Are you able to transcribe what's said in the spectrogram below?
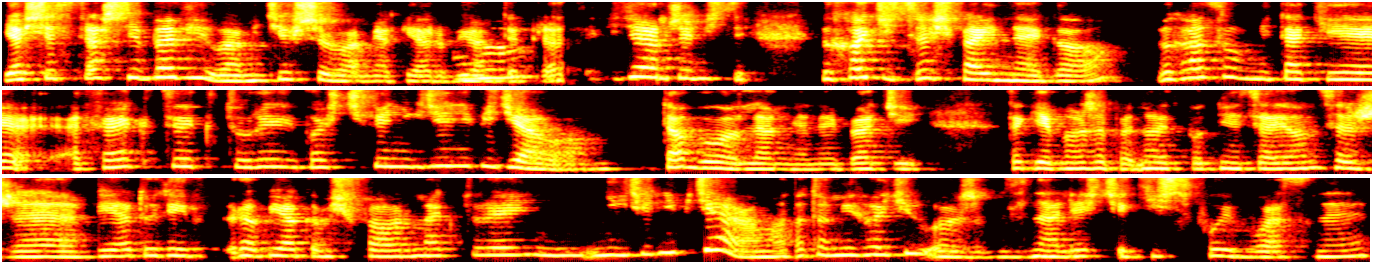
Ja się strasznie bawiłam i cieszyłam, jak ja robiłam mhm. te prace. Widziałam, że mi wychodzi coś fajnego. Wychodzą mi takie efekty, których właściwie nigdzie nie widziałam. To było dla mnie najbardziej takie może nawet podniecające, że ja tutaj robię jakąś formę, której nigdzie nie widziałam. O to mi chodziło, żeby znaleźć jakiś swój własny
